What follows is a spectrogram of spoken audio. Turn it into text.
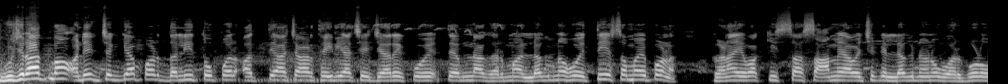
ગુજરાતમાં અનેક જગ્યા પર દલિતો પર અત્યાચાર થઈ રહ્યા છે. જ્યારે કોઈ તેમના ઘરમાં લગ્ન હોય તે સમયે પણ ઘણા એવા કિસ્સા સામે આવે છે કે લગ્નનો વરઘોડો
